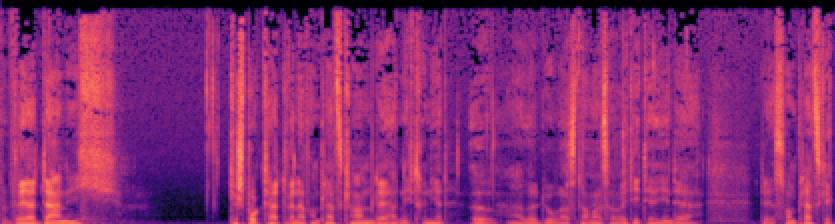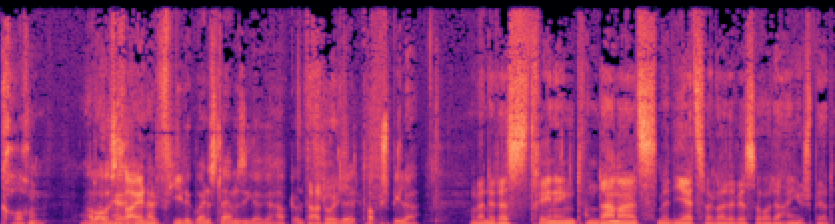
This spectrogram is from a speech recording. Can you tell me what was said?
Wer da nicht gespuckt hat, wenn er vom Platz kam, der hat nicht trainiert. Oh. Also du warst damals auch richtig derjenige, der, der ist vom Platz gekrochen. Und Aber Australien hat viele Grand Slam-Sieger gehabt und Dadurch. viele Top-Spieler. Und wenn du das Training von damals mit jetzt vergleichst, wirst du heute eingesperrt.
